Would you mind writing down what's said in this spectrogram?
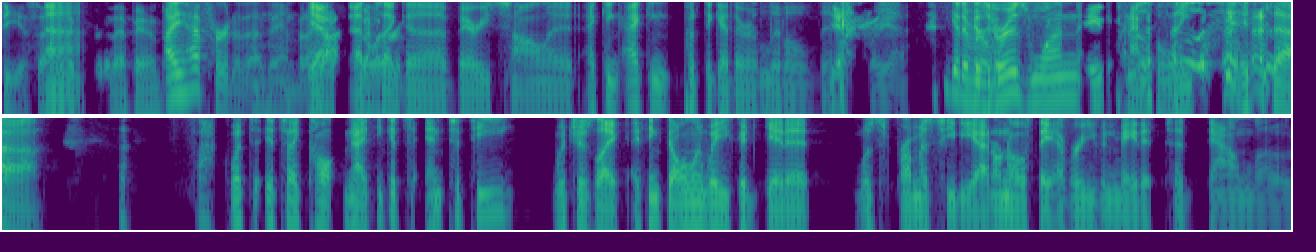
DSI. Uh, have you heard of that band? I have heard of that band, but yeah, don't that's like a very solid. I can I can put together a little list Yeah. for you Get a because there is one, Ape. and I'm blank. It's uh, fuck, what's it's like called? No, I think it's Entity, which is like I think the only way you could get it was from a CD. I don't know if they ever even made it to download,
